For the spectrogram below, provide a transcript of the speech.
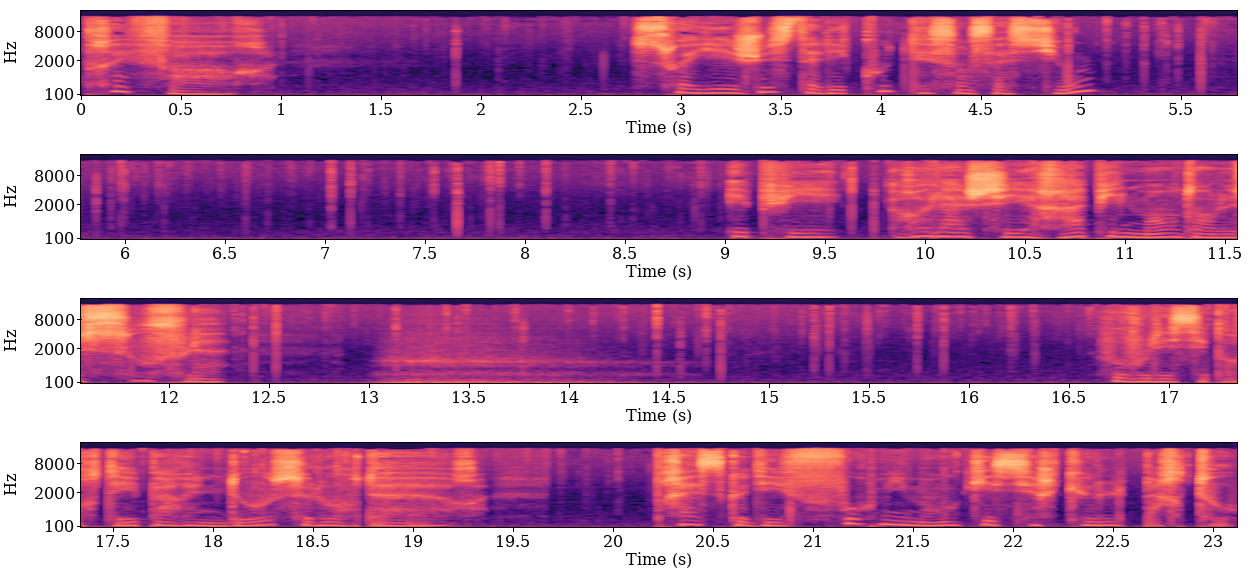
très fort. Soyez juste à l'écoute des sensations et puis relâchez rapidement dans le souffle. Vous vous laissez porter par une douce lourdeur, presque des fourmillements qui circulent partout.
